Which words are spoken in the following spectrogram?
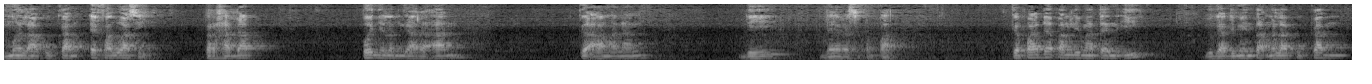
melakukan evaluasi terhadap penyelenggaraan keamanan di daerah setempat. Kepada Panglima TNI juga diminta melakukan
